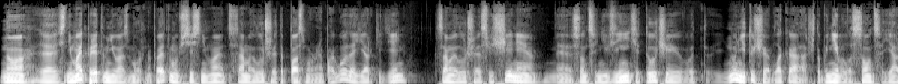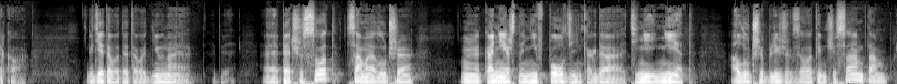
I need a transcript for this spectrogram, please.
но э, снимать при этом невозможно. Поэтому все снимают. Самое лучшее — это пасмурная погода, яркий день. Самое лучшее освещение, э, солнце не в зените, тучи, вот, ну не тучи, а облака, чтобы не было солнца яркого. Где-то вот эта вот дневная э, 5600, самое лучшее, э, конечно, не в полдень, когда теней нет, а лучше ближе к золотым часам там —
